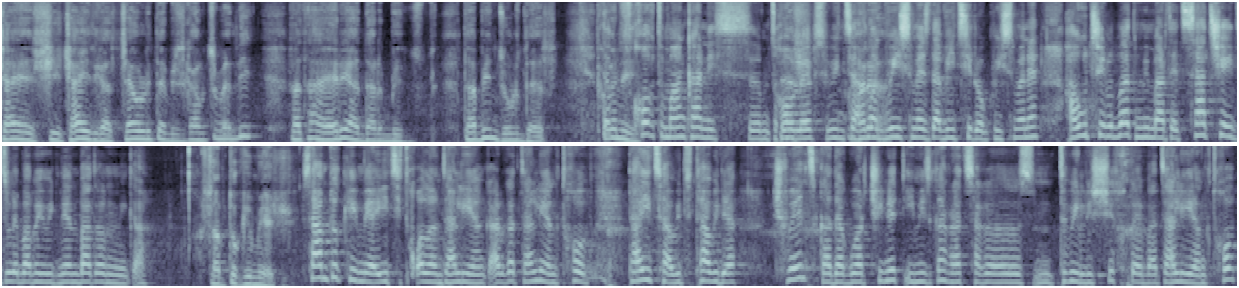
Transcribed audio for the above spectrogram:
ჩაიში ჩაიდგას ცეოლიტების გამწმენდი, რათა აერი ადარბის დაბინძურდეს. თქვენი ხოვთ მანქანის მძღოლებს, ვინც ახლა გვისმენს და ვიცი რომ გვისმენენ, აუცილებლად მიმართეთ, სად შეიძლება მივიდნენ ბატონიკა? სამთოქიმიაში. სამთოქიმია იცით ყველან ძალიან კარგად, ძალიან გთხოვთ, დაიცავით თავი და ჩვენც გადაგვარჩინეთ იმისგან, რაც თბილისში ხდება, ძალიან გთხოვთ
